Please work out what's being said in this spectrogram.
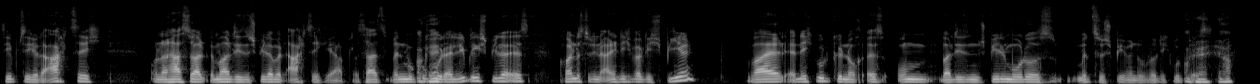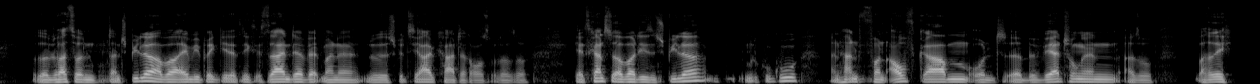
70 oder 80 und dann hast du halt immer diesen Spieler mit 80 gehabt. Das heißt, wenn Mokuku Okay. dein Lieblingsspieler ist, konntest du den eigentlich nicht wirklich spielen, weil er nicht gut genug ist, um bei diesem Spielmodus mitzuspielen, wenn du wirklich gut Okay, bist. ja. Also du hast so einen, deinen Spieler, aber irgendwie bringt dir jetzt nichts. Es sei denn, der wird mal eine, eine Spezialkarte raus oder so. Jetzt kannst du aber diesen Spieler mit Kuku anhand von Aufgaben und äh, Bewertungen, also was weiß ich,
